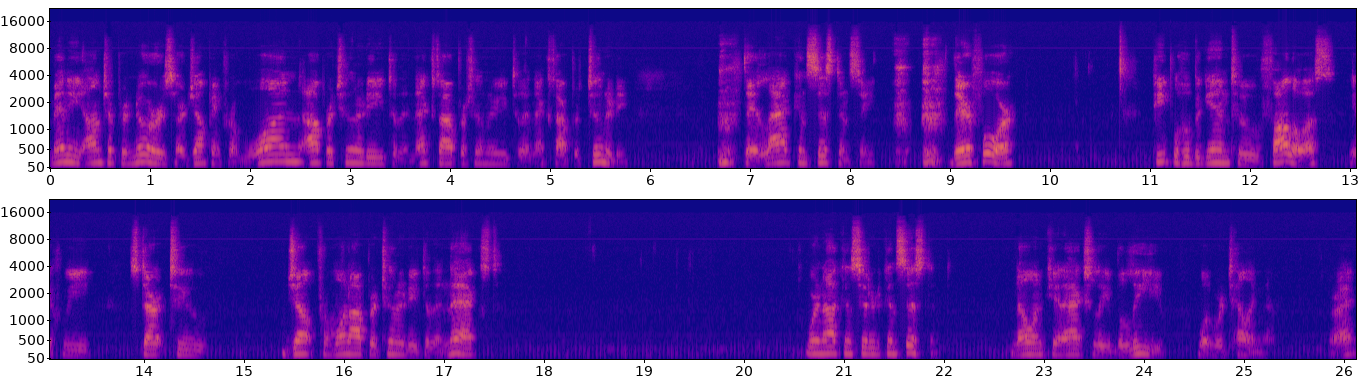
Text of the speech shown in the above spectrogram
many entrepreneurs are jumping from one opportunity to the next opportunity to the next opportunity they lack consistency. Therefore, people who begin to follow us, if we start to jump from one opportunity to the next, we're not considered consistent. No one can actually believe what we're telling them, right?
